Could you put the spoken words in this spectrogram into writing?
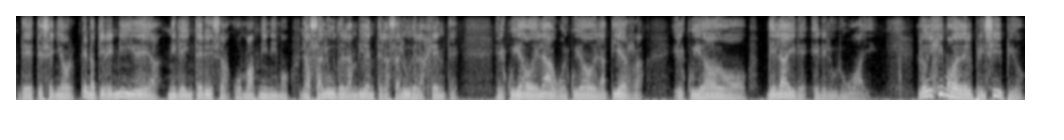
de este señor que no tiene ni idea ni le interesa o más mínimo la salud del ambiente, la salud de la gente, el cuidado del agua, el cuidado de la tierra, el cuidado del aire en el Uruguay. Lo dijimos desde el principio,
